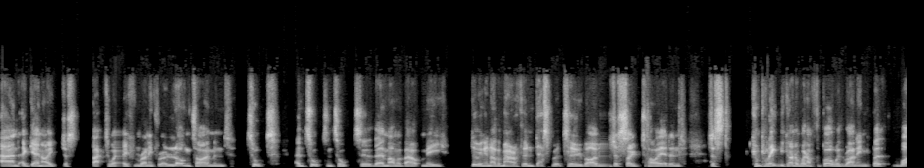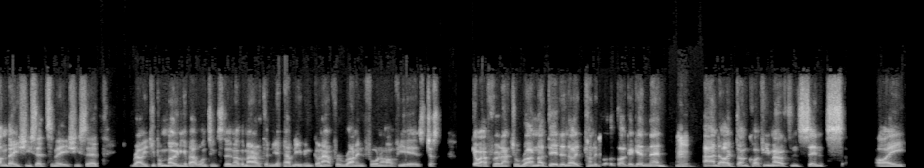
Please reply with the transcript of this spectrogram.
And again, I just backed away from running for a long time and talked and talked and talked to their mum about me doing another marathon, desperate too. But I was just so tired and just completely kind of went off the ball with running. But one day she said to me, she said, Raoul, you keep on moaning about wanting to do another marathon. You haven't even gone out for a run in four and a half years. Just go out for an actual run. I did, and I kind of got the bug again then. Mm. And I've done quite a few marathons since. I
